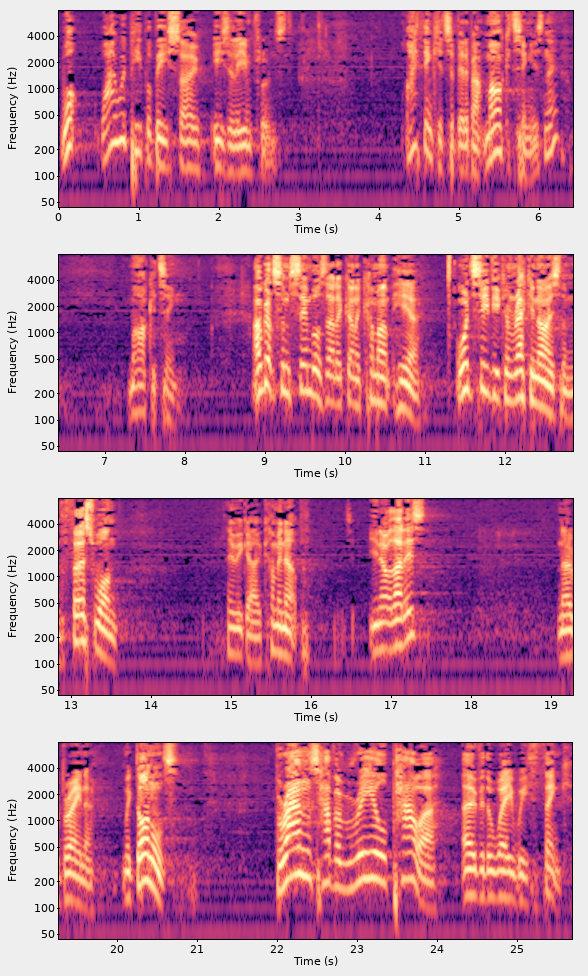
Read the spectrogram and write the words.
What, why would people be so easily influenced? I think it's a bit about marketing, isn't it? Marketing. I've got some symbols that are going to come up here. I want to see if you can recognize them. The first one. Here we go, coming up. You know what that is? No brainer. McDonald's. Brands have a real power over the way we think.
